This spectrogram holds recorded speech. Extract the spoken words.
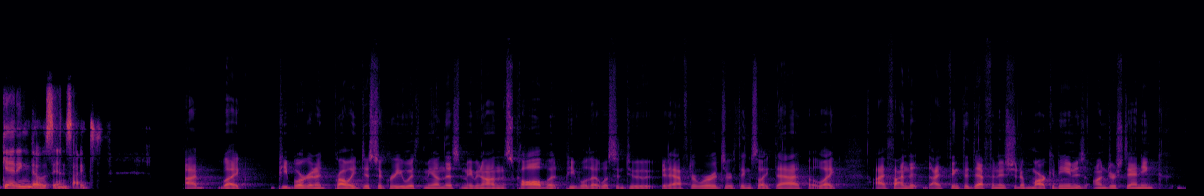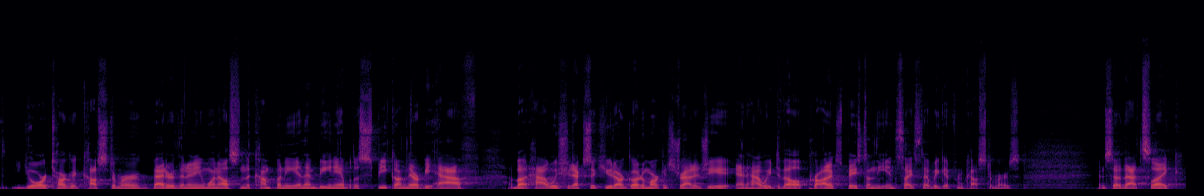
getting those insights. I like people are going to probably disagree with me on this, maybe not on this call, but people that listen to it afterwards or things like that. But like I find that I think the definition of marketing is understanding your target customer better than anyone else in the company and then being able to speak on their behalf about how we should execute our go to market strategy and how we develop products based on the insights that we get from customers. And so that's like,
